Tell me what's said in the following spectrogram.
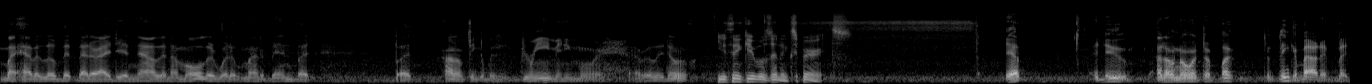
might have a little bit better idea now that I'm older what it might have been, but but I don't think it was a dream anymore. I really don't. You think it was an experience? Yep, I do. I don't know what the fuck to think about it, but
